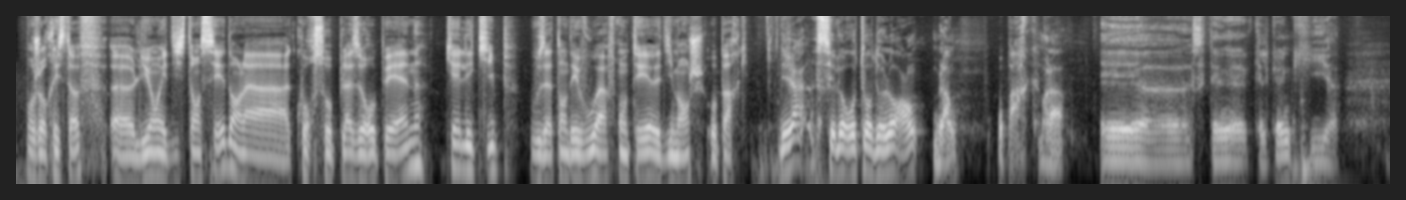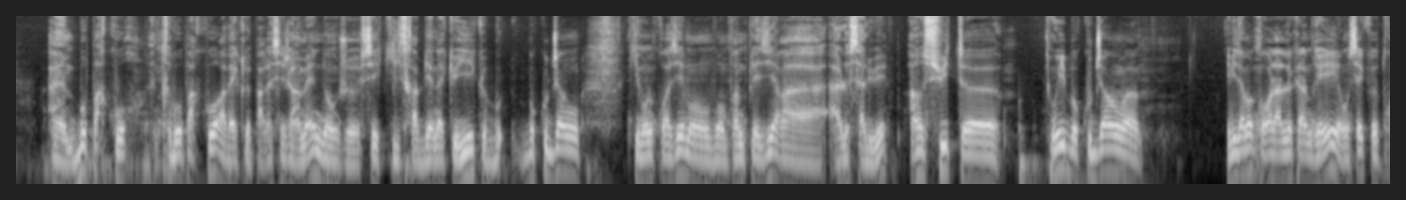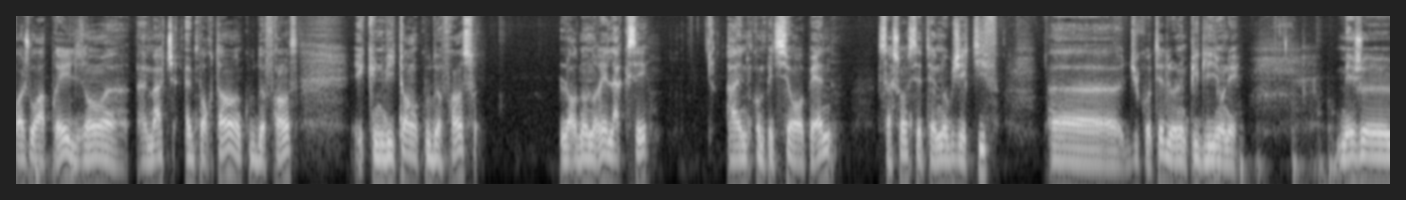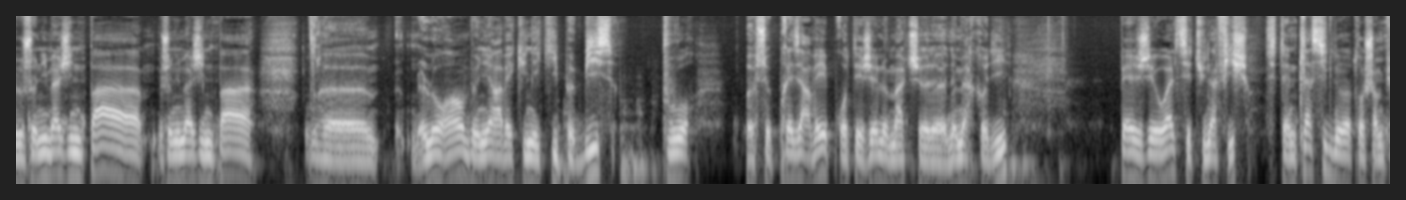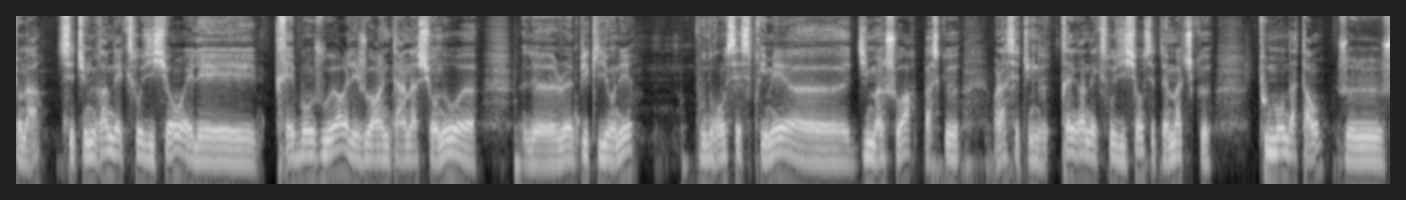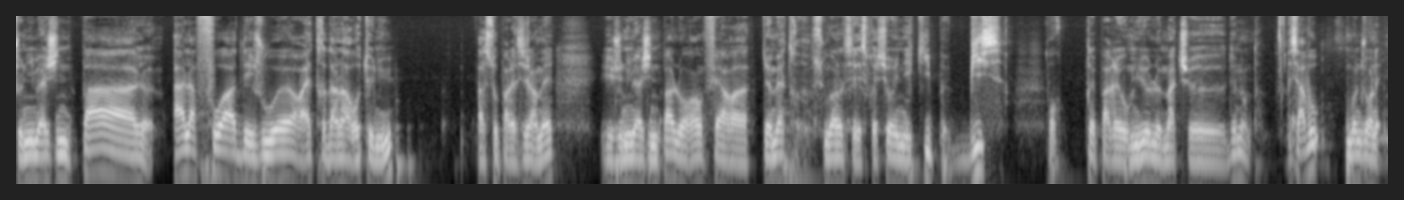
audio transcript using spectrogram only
Bonjour Christophe, Lyon est distancé dans la course aux places européennes quelle équipe vous attendez-vous à affronter euh, dimanche au parc? Déjà, c'est le retour de Laurent Blanc au parc. Voilà. Et euh, c'était quelqu'un qui euh, a un beau parcours, un très beau parcours avec le Paris Saint-Germain. Donc je sais qu'il sera bien accueilli, que beaucoup de gens qui vont le croiser vont, prendre plaisir à, le saluer. Ensuite, oui, beaucoup de gens. Évidemment qu'on regarde le calendrier on sait que trois jours après, ils ont un match important en Coupe de France et qu'une victoire en Coupe de France leur donnerait l'accès à une compétition européenne, sachant que c'était un objectif euh, du côté de l'Olympique lyonnais. Mais je, n'imagine pas, je n'imagine pas euh, Laurent venir avec une équipe bis pour euh, se préserver et protéger le match de, mercredi. PSG-OL, c'est une affiche. C'est un classique de notre championnat. C'est une grande exposition et les très bons joueurs et les joueurs internationaux de l'Olympique lyonnais voudront s'exprimer euh, dimanche soir parce que voilà, c'est une très grande exposition. C'est un match que tout le monde attend. Je, n'imagine pas à la fois des joueurs être dans la retenue face au Paris Saint-Germain et je n'imagine pas Laurent faire euh, de mettre, souvent c'est l'expression, une équipe bis préparer au mieux le match euh, de Nantes. C'est à vous. Bonne journée.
